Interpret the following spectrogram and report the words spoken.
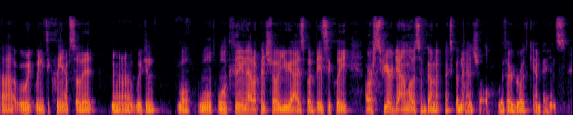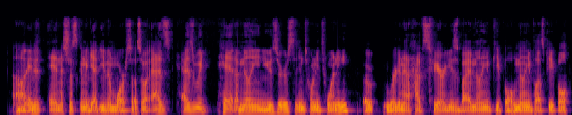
Uh, we, we, need to clean up so that uh, we can. Well, we'll we'll clean that up and show you guys. But basically, our Sphere downloads have gone exponential with our growth campaigns. Uh, and, it, and it's just going to get even more so. So as as we hit a million users in 2020, uh, we're going to have Sphere used by a million people, a million plus people.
